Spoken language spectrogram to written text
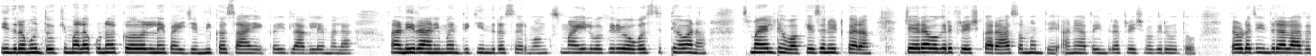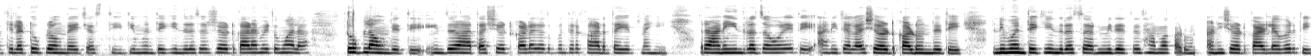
इंद्र म्हणतो की मला कुणाला कळलं नाही पाहिजे. मी कसा आहे? काही लागलं आहे मला. आणि राणी म्हणते की इंद्र सर मग स्माईल वगैरे व्यवस्थित ठेवा ना. स्माईल ठेवा केस नीट करा. चेहरा वगैरे फ्रेश करा असं म्हणते. आणि आता इंद्रा फ्रेश वगैरे होतो. तेवढ्याच इंद्राला आता तिला टूप लावून द्यायची असती. ती म्हणते की इंद्र सर शर्ट काढा मी तुम्हाला टूप लावून देते. इंद्र आता शर्ट काढायला जातो पण त्याला काढता येत नाही. राणी इंद्राजवळ येते आणि त्याला शर्ट काढून देते. आणि म्हणते की इंद्र सर मी देते थांबा काढून. आणि शर्ट काढल्यावरती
